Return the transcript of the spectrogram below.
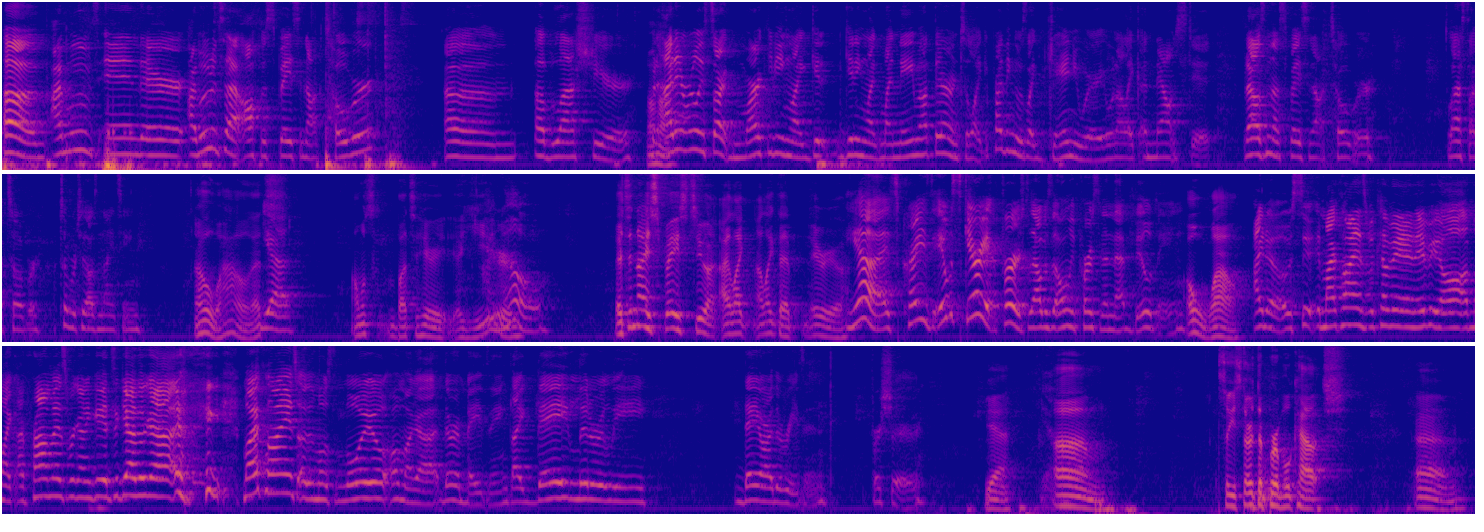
Um, I moved in there. I moved into that office space in October um, of last year, but Uh-huh. I didn't really start marketing like get, getting like my name out there until like I probably think it was like January when I like announced it. But I was in that space in October, last October, October 2019. Oh wow, that's Yeah, almost about to hear a year. I know. It's a nice space too. I, I like I like that area. Yeah, it's crazy. It was scary at first because I was the only person in that building. Oh wow. I know. So, my clients would come in, they'd be all, I'm like, I promise we're gonna get it together, guys. my clients are the most loyal. Oh my god, they're amazing. Like they literally, they are the reason, for sure. Yeah. Yeah. Um. So you start the purple couch. Um,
